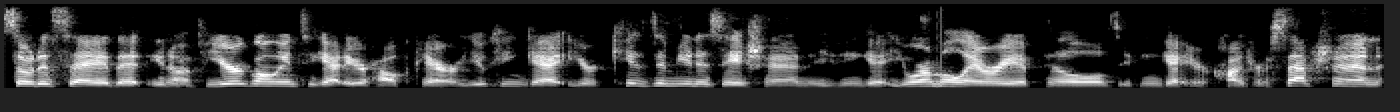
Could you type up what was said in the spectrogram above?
So to say that, you know, if you're going to get your health care, you can get your kids' immunization, you can get your malaria pills, you can get your contraception,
